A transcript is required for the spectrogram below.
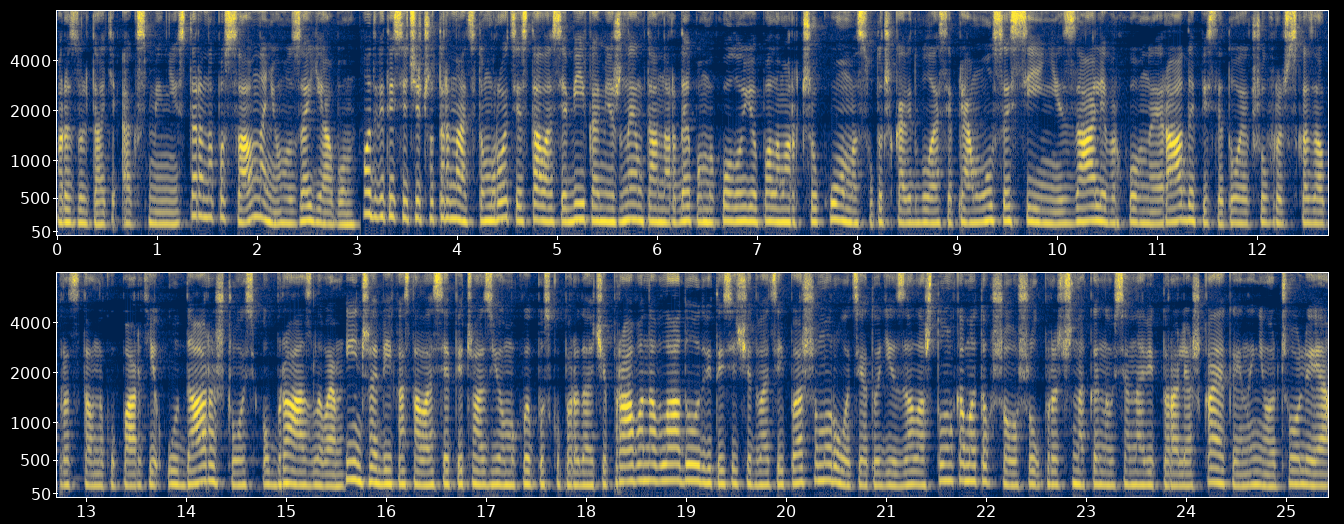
В результаті екс-міністр написав на нього заяву. У 2014 році сталася бійка між ним та нардепом Миколою Паламарчуком. Сутичка відбулася прямо у сесійній залі Верховної Ради після того, як Шуфрич сказав представнику партії удар щось образливе. Інша бійка сталася під час зйомок випуску передачі Право на владу у 2021 році. Тоді за лаштунками ток-шоу Шуфрич накинувся на Віктора Ляшка, який нині очолює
